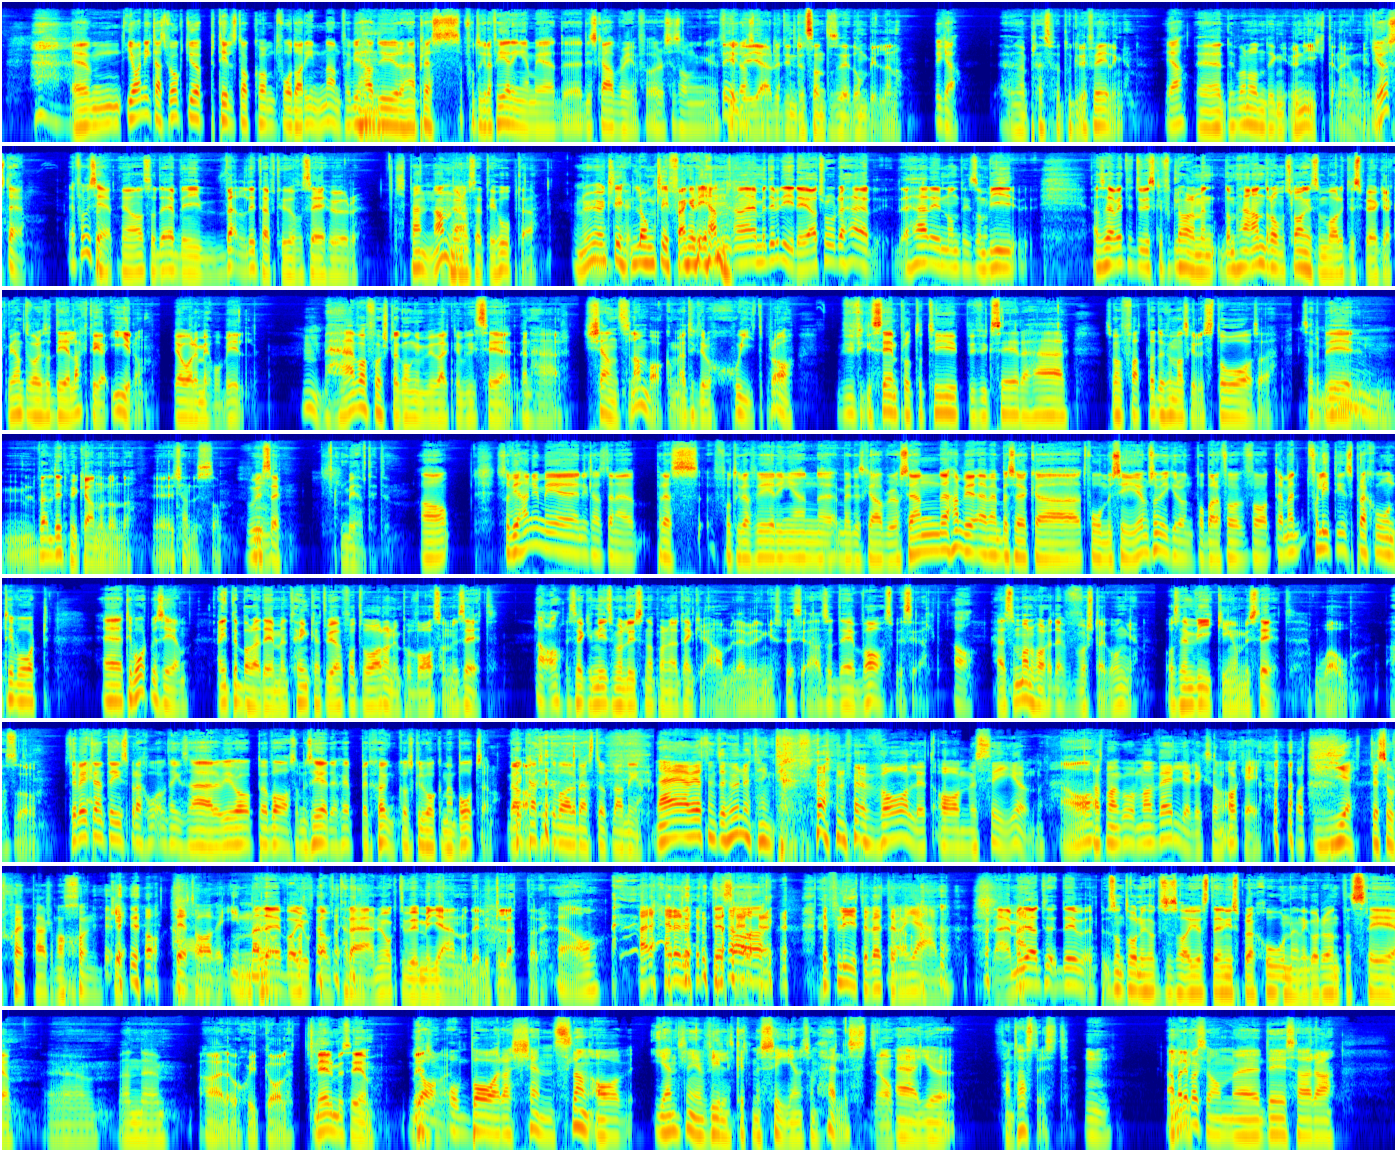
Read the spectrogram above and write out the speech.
Um, jag och Niklas, vi åkte ju upp till Stockholm två dagar innan, för vi hade ju den här pressfotograferingen med eh, Discovery för säsong Det fyra. blir jävligt intressant att se de bilderna. Vilka? Den här pressfotograferingen. Ja, Det, det var någonting unikt den här gången. just det. Det får vi se. Ja, så det blir väldigt häftigt att få se hur, hur Spännande. de sätter ihop det här. Nu är det en cliff, lång cliffhanger igen. Nej men det blir det. Jag tror det här, det här är någonting som vi, alltså jag vet inte hur vi ska förklara men de här andra omslagen som varit i spökjakt, vi har inte varit så delaktiga i dem. Vi har varit med på bild. Mm. Men här var första gången vi verkligen fick se den här känslan bakom. Jag tyckte det var skitbra. Vi fick se en prototyp, vi fick se det här. Så man fattade hur man skulle stå och så här. Så det blir Mm. väldigt mycket annorlunda, eh, kändes det som. Så får vi Mm. se. Det blir häftigt. Ja. Så vi hann ju med Niklas den här pressfotograferingen eh, med Discovery och sen hann vi även besöka två museum som vi gick runt på bara för, för att ja, men, få lite inspiration till vårt, eh, till vårt museum. Ja, inte bara det, men tänk att vi har fått vara nu på Vasamuseet. Ja, Det är säkert ni som har lyssnat på den här tänker, ja men det är väl inget speciellt. Alltså det var speciellt. ja. Här som man var där för första gången. Och sen Vikingamuseet. Wow. Alltså. Så jag vet inte inspiration, jag tänkte så här, vi var uppe på Vasamuseet, där skeppet sjönk och skulle vi åka med en båt sen. Det Ja. kanske inte var det bästa uppladdningen. Nej, jag vet inte hur ni tänkte där med valet av museum. Ja. Att man går, man väljer liksom, okej, det var ett jättestort skepp här som har sjunkit. Ja. Det tar vi innan. Men det är bara gjort av trä. Nu åkte vi med järn och det är lite lättare. Ja. Är, är det lätt? Det sa, Det flyter bättre med järn. Nej men det, det är som Tony också sa, just den inspirationen, det går runt och se. Eh, men ja, det var skitgalet. Mer museum. Mer Ja, och bara känslan av egentligen vilket museum som helst Ja. är ju fantastiskt. mm. Det Ja, men det var, liksom, eh, det är så här, eh,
